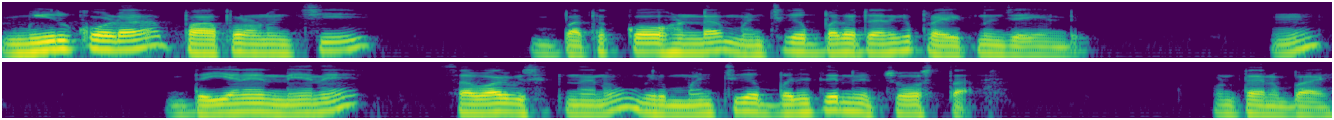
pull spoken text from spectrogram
మీరు కూడా పాపల నుంచి బతక్కోకుండా మంచిగా బతకడానికి ప్రయత్నం చేయండి. ఉం? దయ్యాన్ని నేనే సవాల్ విసురుతున్నాను. మీరు మంచిగా బతికితే నేను చూస్తా. ఉంటాను. బాయ్.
